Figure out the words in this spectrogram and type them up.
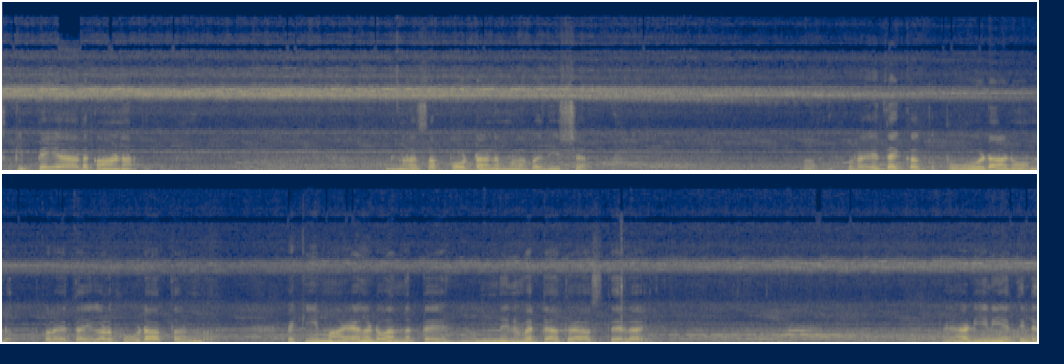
സ്കിപ്പ് ചെയ്യാതെ കാണാം. നിങ്ങളെ സപ്പോർട്ടാണ് നമ്മളെ പ്രതീക്ഷ. കുറേ തൈക്കൊക്കെ പൂവിടാനും ഉണ്ട് കുറേ തൈകൾ കൂടാത്തതുണ്ട്. ഇപ്പൊക്ക് ഈ മഴ അങ്ങോട്ട് വന്നിട്ട് ഒന്നിനും പറ്റാത്തൊരവസ്ഥയിലായി. അടീനീയത്തിന്റെ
